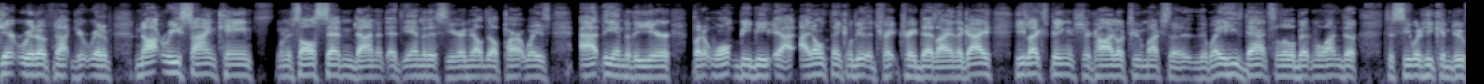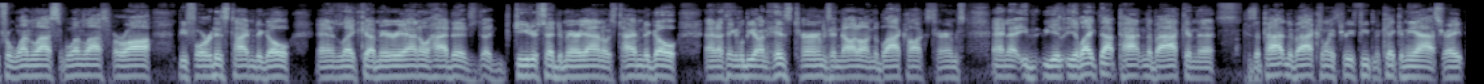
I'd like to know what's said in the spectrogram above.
get rid of, not get rid of, not re-sign Kane when it's all said and done at, at the end of this year, and they'll they'll part ways at the end of the year. But it won't be. be I don't think it'll be the trade trade deadline. The guy he likes being in Chicago too much. The the way he's danced a little bit and wanting to to see what he can do for one last one last hurrah before it is time to go. And like uh, Mariano had, to, uh, Jeter said to Mariano, it's time to go. And I think it'll be on his terms and not on the Blackhawks terms. And uh, you, you like that pat in the back and the because the pat in the back is only three feet from a kick in the ass, right?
